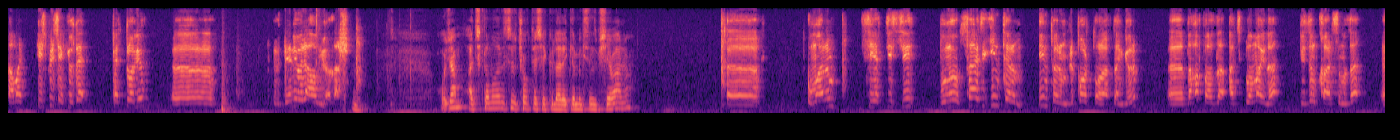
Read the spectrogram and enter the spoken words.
Ama hiçbir şekilde petrolü e, deniveri almıyorlar. Hocam açıklamalarınız için çok teşekkürler. Eklemek istediğiniz bir şey var mı? Ee, umarım CFTC bunu sadece interim interim report olaraktan görüp e, daha fazla açıklamayla bizim karşımıza e,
